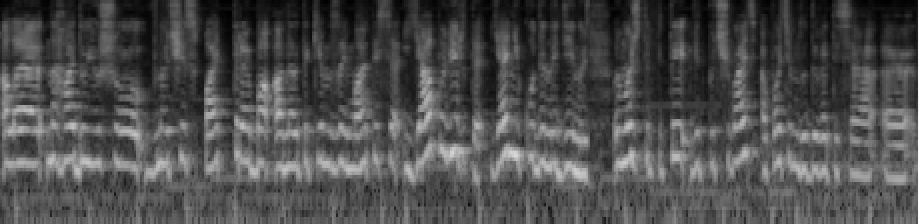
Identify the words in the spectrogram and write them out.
Але нагадую, що вночі спать треба, а не таким займатися. Я повірте, я нікуди не дінусь. Ви можете піти відпочивати, а потім додивитися е,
